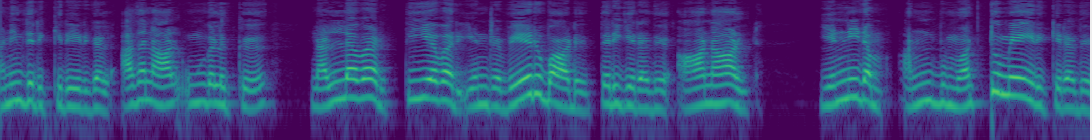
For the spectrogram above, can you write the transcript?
அணிந்திருக்கிறீர்கள். அதனால் உங்களுக்கு நல்லவர் தீயவர் என்ற வேறுபாடு தெரிகிறது. ஆனால் என்னிடம் அன்பு மட்டுமே இருக்கிறது.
